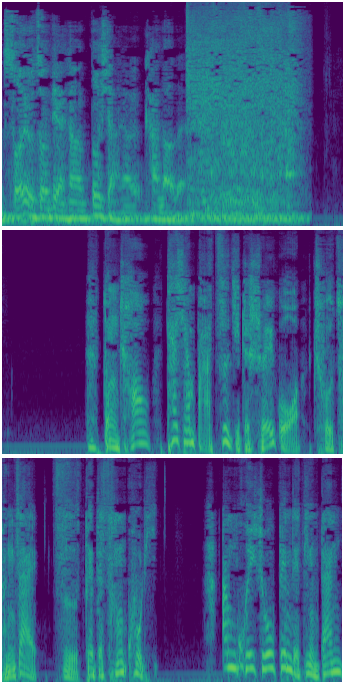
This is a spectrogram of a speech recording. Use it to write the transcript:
所有做电商都想要看到的。”董超他想把自己的水果储存在子飞的仓库里，安徽周边的订单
